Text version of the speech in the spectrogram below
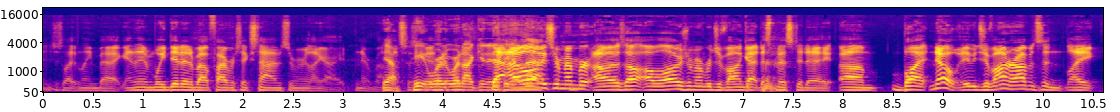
And just like lean back. And then we did it about five or six times and we were like all right never mind. Yeah, he- we're- we're not getting that, I of that. always remember I was I will always remember Jovon got dismissed today. Um but no it was Jovon Robinson like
